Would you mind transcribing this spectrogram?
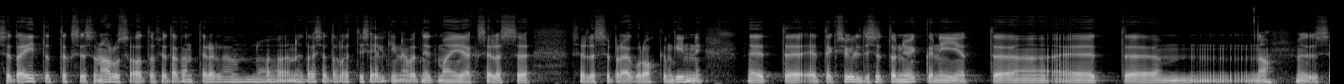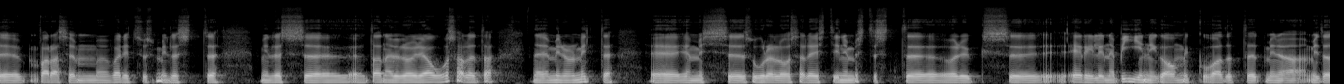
seda eitatakse, see on arusaadav ja tagantjärele on äh, need asjad alati selginevad, nii et ma ei jääks sellesse, sellesse praegu rohkem kinni. et, et eks üldiselt on ju ikka nii, et, et ähm, noh, see varasem valitsus, millest, milles äh, Tanelil oli au osaleda, minul mitte ja mis suurele osale Eesti inimestest äh, oli üks eriline piin iga hommiku vaadata, et mina, mida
